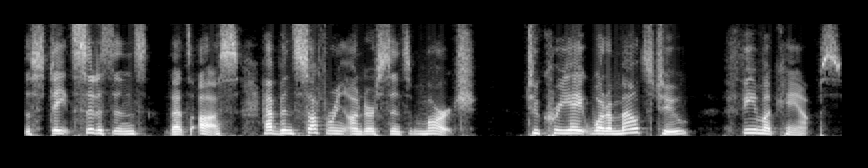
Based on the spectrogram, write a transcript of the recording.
the state citizens, that's us, have been suffering under since March to create what amounts to FEMA camps.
